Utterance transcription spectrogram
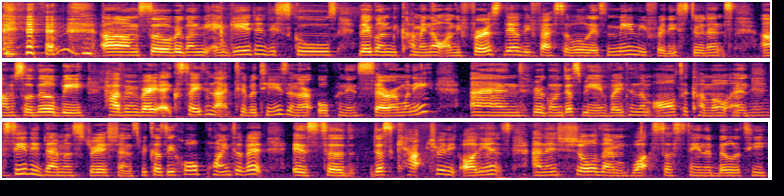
um, so we're going to be engaging the schools. They're going to be coming out on the first day of the festival. It's mainly for the students. Um, so they'll be having very exciting activities in our opening ceremony. And we're going to just be inviting them all to come out and mm-hmm. see the demonstrations because the whole point of it is to just capture the audience and then show them what sustainability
